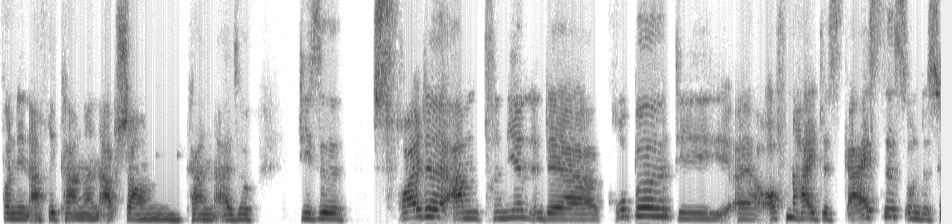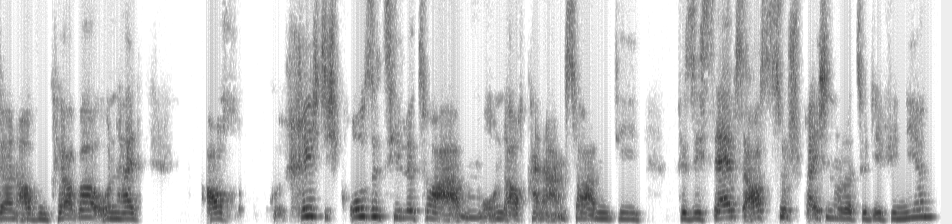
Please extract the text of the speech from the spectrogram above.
von den Afrikanern abschauen kann. Also diese Freude am Trainieren in der Gruppe, die äh, Offenheit des Geistes und das Hören auf den Körper und halt auch richtig große Ziele zu haben und auch keine Angst zu haben, die für sich selbst auszusprechen oder zu definieren.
